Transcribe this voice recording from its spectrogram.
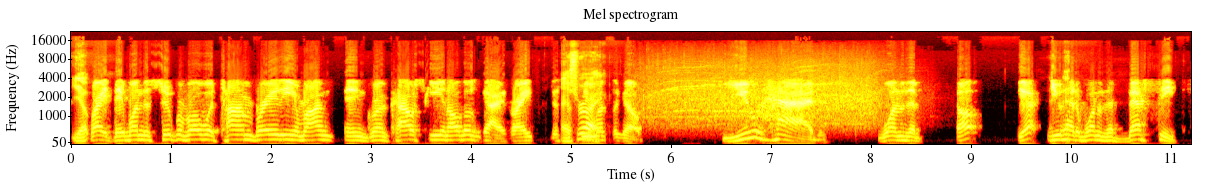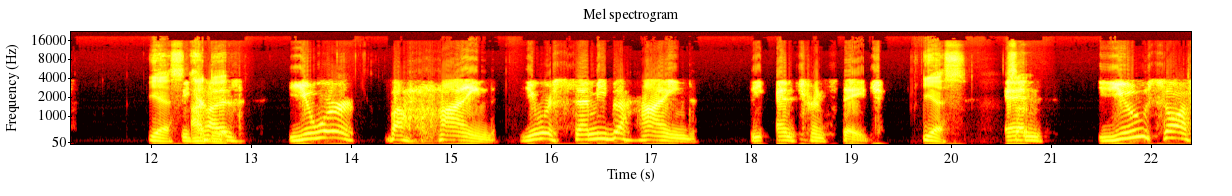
Yep. Right. They won the Super Bowl with Tom Brady and Ron and Gronkowski and all those guys, right? Just That's a few right. months ago. You had one of the oh yeah, you had one of the best seats Yes, I because you were behind. You were semi behind the entrance stage. Yes. So- And you saw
